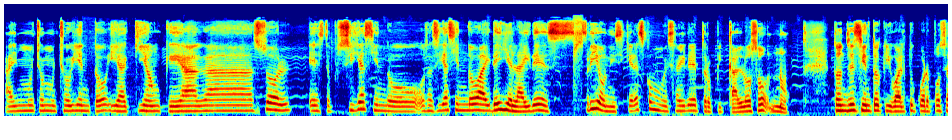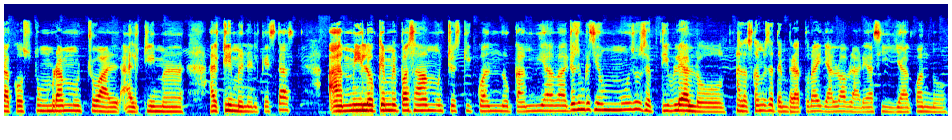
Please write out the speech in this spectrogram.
hay mucho, mucho viento y aquí aunque haga sol, este, pues sigue haciendo, o sea, sigue haciendo aire y el aire es frío, ni siquiera es como ese aire tropicaloso, no. Entonces siento que igual tu cuerpo se acostumbra mucho al, al clima, al clima en el que estás. A mí lo que me pasaba mucho es que cuando cambiaba, yo siempre he sido muy susceptible a los, a los cambios de temperatura y ya lo hablaré así ya cuando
